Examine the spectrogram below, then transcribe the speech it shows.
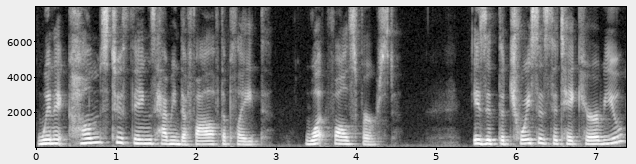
When it comes to things having to fall off the plate, what falls first? Is it the choices to take care of you?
